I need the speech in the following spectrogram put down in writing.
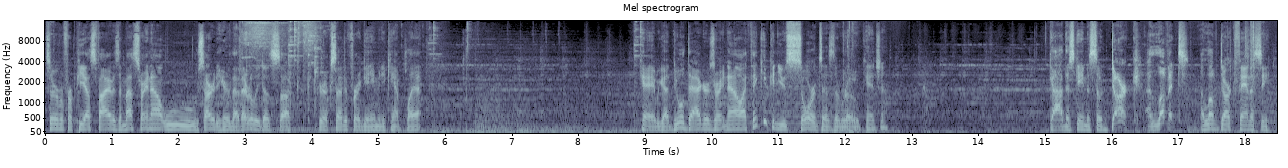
Server for PS5 is a mess right now. Ooh, sorry to hear that. That really does suck. If you're excited for a game and you can't play it. Okay, we got dual daggers right now. I think you can use swords as the rogue, can't you? God, this game is so dark. I love it. I love dark fantasy.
